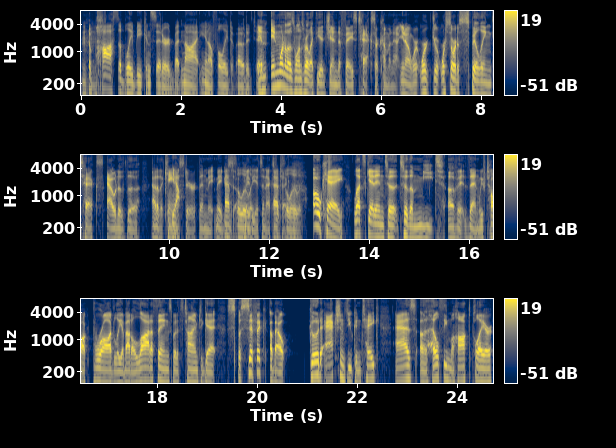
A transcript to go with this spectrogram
to Mm-hmm. possibly be considered, but not you know fully devoted to. in in one of those ones where like the agenda phase techs are coming out. You know, we're we're we're sort of spilling techs out of the out of the canister. Then may, maybe Absolutely, so. Maybe it's an extra tech. absolutely. Okay, let's get into to the meat of it. Then we've talked broadly about a lot of things, but it's time to get specific about good actions you can take as a healthy Mahact player.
